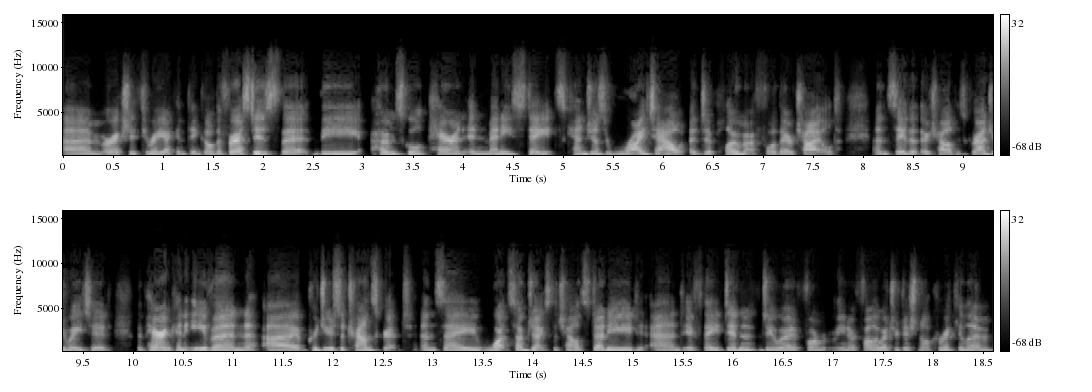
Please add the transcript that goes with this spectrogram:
um, or actually three I can think of. The first is that the homeschooled parent in many states can just write out a diploma for their child and say that their child has graduated. The parent can even uh, produce a transcript and say what subjects the child studied, and if they didn't do a form, you know, follow a traditional curriculum them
